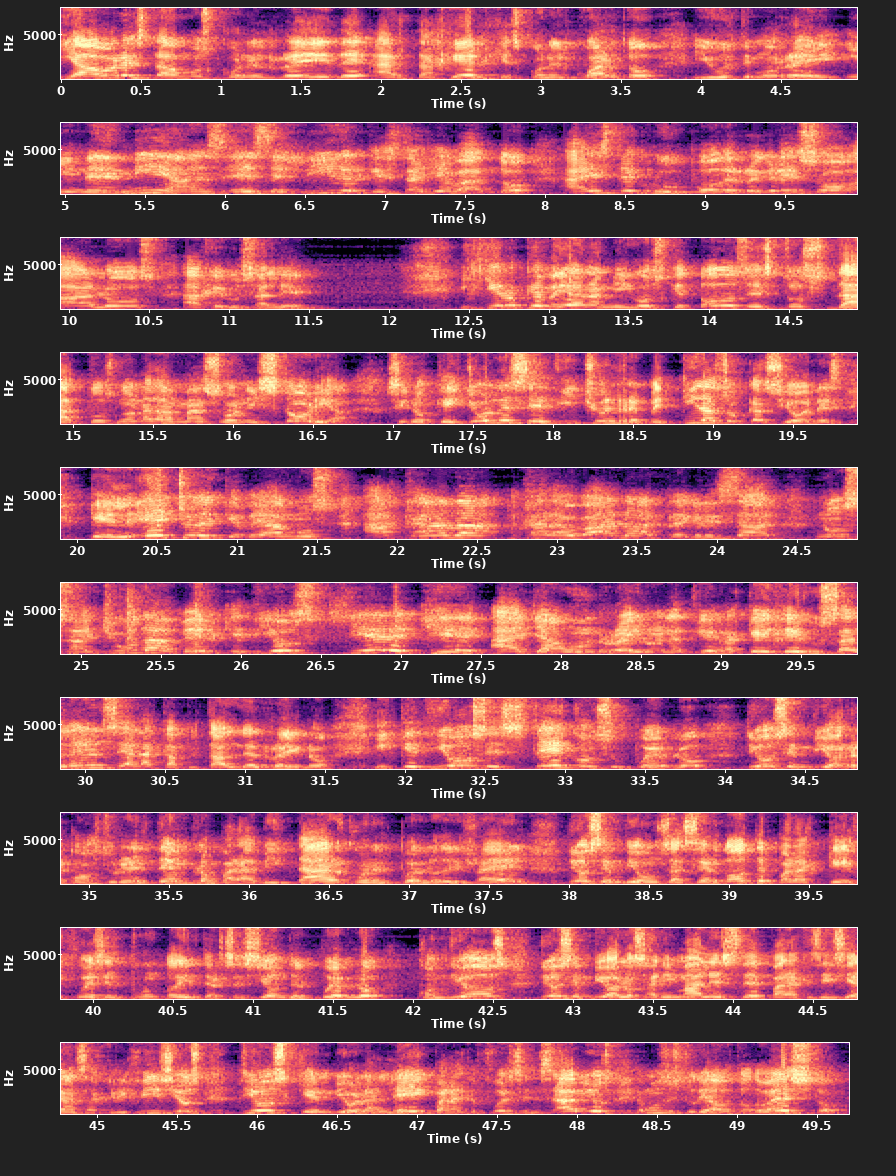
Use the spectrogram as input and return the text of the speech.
Y ahora estamos con el rey de Artajerjes, con el cuarto y último rey, y Nehemías es el líder que está llevando a este grupo de regreso a los a Jerusalén. Y quiero que vean amigos que todos estos datos no nada más son historia, sino que yo les he dicho en repetidas ocasiones que el hecho de que veamos a cada caravana regresar nos ayuda a ver que Dios quiere que haya un reino en la tierra, que Jerusalén sea la capital del reino y que Dios esté con su pueblo. Dios envió a reconstruir el templo para habitar con el pueblo de Israel. Dios envió un sacerdote para que fuese el punto de intercesión del pueblo con Dios Dios, envió a los animales eh, para que se hicieran sacrificios, Dios quien envió la ley para que fuesen sabios. Hemos estudiado todo esto.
